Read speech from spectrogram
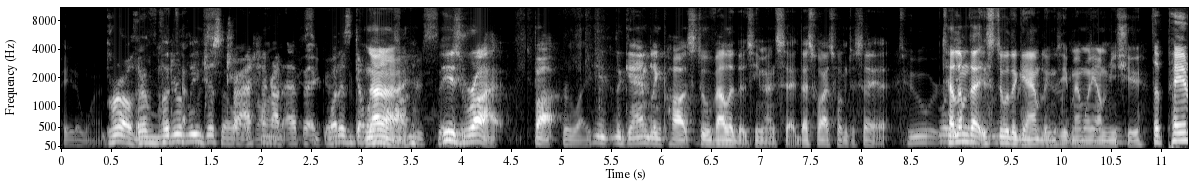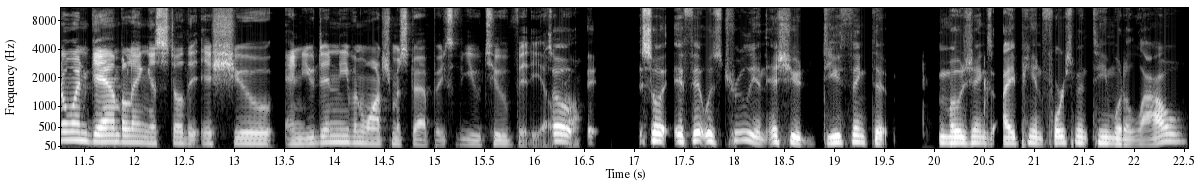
pay to win. Bro, they're that literally was just so trashing on ironic 'cause you Epic. What is going No, on? no, Crusade he's right. But for like he- the gambling part's still valid, as he man said. That's why I told him to say it. Tell him that it's still the gambling, Z man, when he unmute you. The pay to win gambling is still the issue, and you didn't even watch Mr. Epic's YouTube video. So, bro. so if it was truly an issue, do you think that Mojang's IP enforcement team would allow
